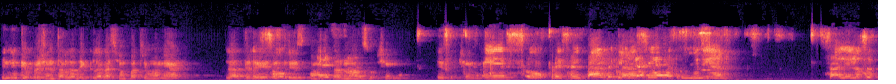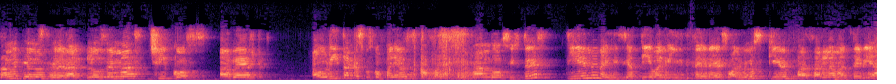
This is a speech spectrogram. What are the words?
Tienen que presentar la declaración patrimonial. La 3 Eso. de 3 como tal no es opcional. Es opcional. Eso, presentar declaración patrimonial. Sale, los están metiendo en federal. Los demás chicos, a ver, ahorita que sus compañeros están participando, si ustedes tienen la iniciativa, el interés o al menos quieren pasar la materia,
